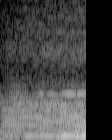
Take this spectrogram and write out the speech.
Oh.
